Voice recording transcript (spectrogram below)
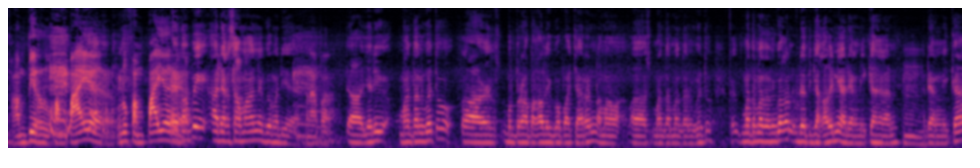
Vampir lu, vampire. Lu vampire Eh, ya. tapi ada kesamaannya gue sama dia. Kenapa? Uh, jadi mantan gue tuh uh, beberapa kali gue pacaran sama uh, mantan mantan gue tuh mantan mantan gue kan udah tiga kali nih ada yang nikah kan Hmm. ada yang nikah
